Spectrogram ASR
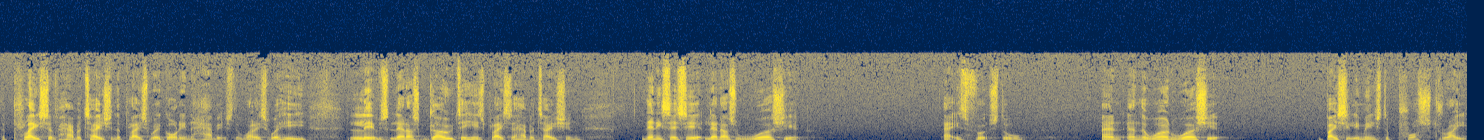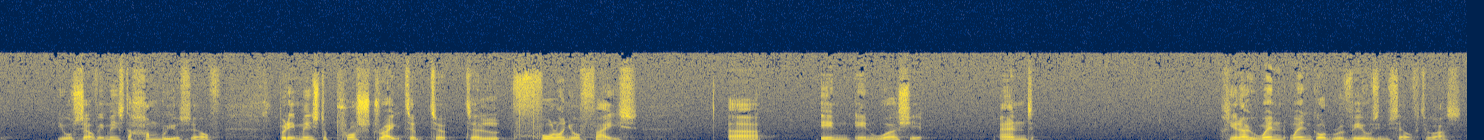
the place of habitation, the place where God inhabits, the place where he lives. Let us go to his place of habitation then he says here, let us worship at his footstool. And, and the word worship basically means to prostrate yourself. It means to humble yourself, but it means to prostrate, to, to, to fall on your face uh, in, in worship. And, you know, when, when God reveals himself to us,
